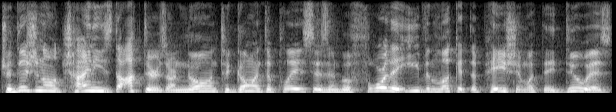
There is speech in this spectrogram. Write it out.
Traditional Chinese doctors are known to go into places, and before they even look at the patient, what they do is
